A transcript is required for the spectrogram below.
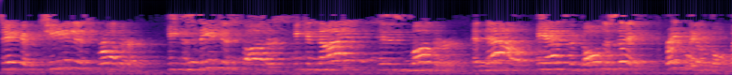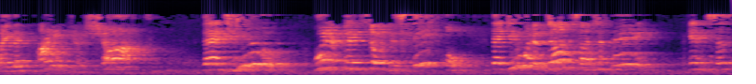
Jacob cheated his brother. He deceived his father. He connived his mother. And now he has the gall to say, frankly, Uncle Laban, I am just shocked that you would have been so deceitful, that you would have done such a thing. Again, he says.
